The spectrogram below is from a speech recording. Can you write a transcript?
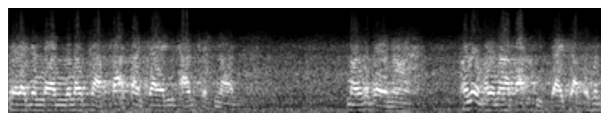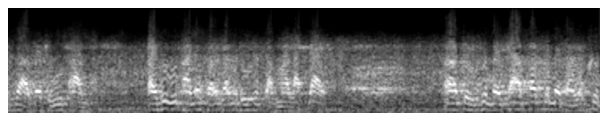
เวลาจะนอนเวลากลับพระตั้งใจอธิษฐานเสร็จนอนนอนก็ภาวนาพอเริ่มภาวนาปั๊บจิตใจกลับไปพุทธเจ้าไปถึงนิพพานไปที่นิพพานแล้วสองสามนาทีก็กลับมาหลับได้ถ้าตื่นขึ้นมาเช้าพักก็ไม่ต้องลุกขึ้น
